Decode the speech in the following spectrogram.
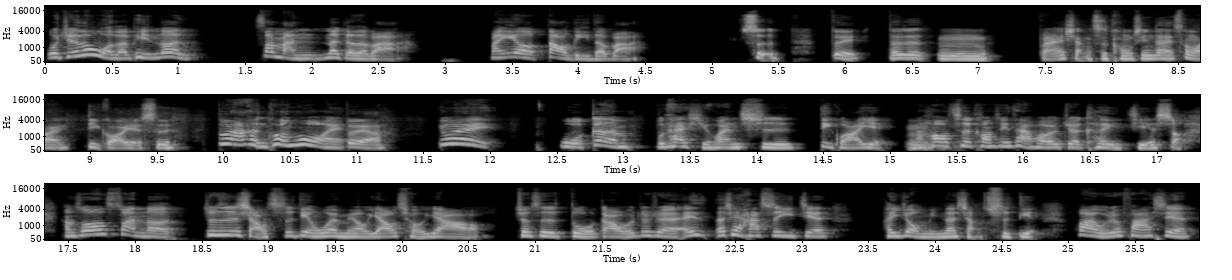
我觉得我的评论算蛮那个的吧，蛮有道理的吧？是对，但是嗯，本来想吃空心菜，送来地瓜也是，对啊，很困惑哎，对啊，因为。我个人不太喜欢吃地瓜叶，然后吃空心菜的话，我觉得可以接受。想说算了，就是小吃店，我也没有要求要就是多高，我就觉得哎，而且它是一间很有名的小吃店。后来我就发现，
